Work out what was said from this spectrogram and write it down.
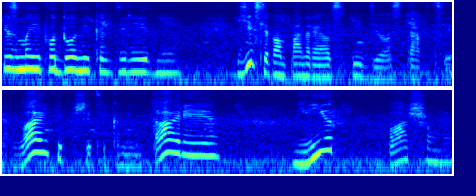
Из моего домика в деревне. Если вам понравилось видео, ставьте лайки, пишите комментарии. Мир вашему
